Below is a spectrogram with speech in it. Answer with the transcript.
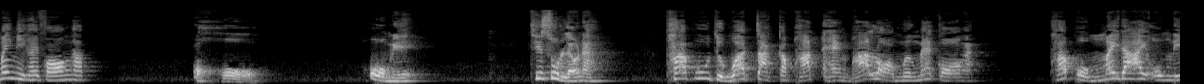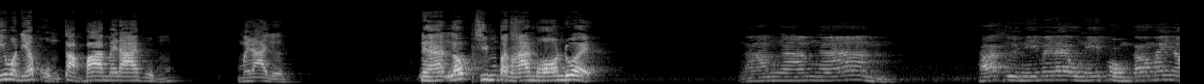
ไม่มีใครฟ้องครับ โอ้โหองนี้ ที่สุดแล้วนะ ถ้าพูดถึงว่าจักรพรรดิแห่งพระหล่อเมืองแม่กองอะถ้าผมไม่ได้องค์นี้วันนี้ผมกลับบ้านไม่ได้ผม ไม่ได้เลยเนี่ยฮะแล้วพิมพ์ประธานพรด้วย งามงามงาม ถ้าคืนนี้ไม่ได้องค์นี้ผมก็ไม่น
